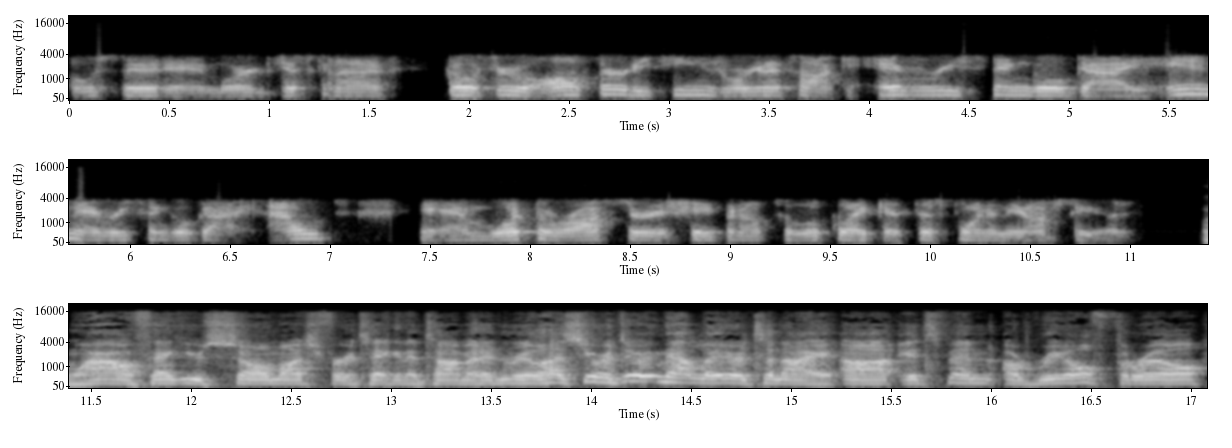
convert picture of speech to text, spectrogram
posted. And we're just going to go through all 30 teams. We're going to talk every single guy in, every single guy out, and what the roster is shaping up to look like at this point in the off season. Wow, thank you so much for taking the time. I didn't realize you were doing that later tonight. Uh, it's been a real thrill,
